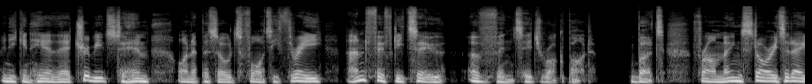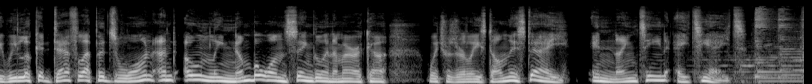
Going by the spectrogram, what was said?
and you can hear their tributes to him on episodes 43 and 52 of Vintage Rock Pod. But for our main story today, we look at Def Leppard's one and only number one single in America, which was released on this day in 1988.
